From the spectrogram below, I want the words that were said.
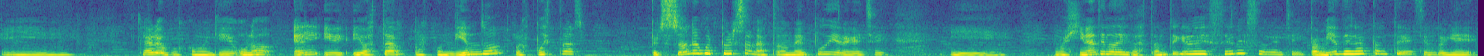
Y claro, pues como que uno, él iba a estar respondiendo respuestas persona por persona hasta donde él pudiera, ¿cachai? Y imagínate lo desgastante que debe ser eso, ¿cachai? Para mí es desgastante, siento que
